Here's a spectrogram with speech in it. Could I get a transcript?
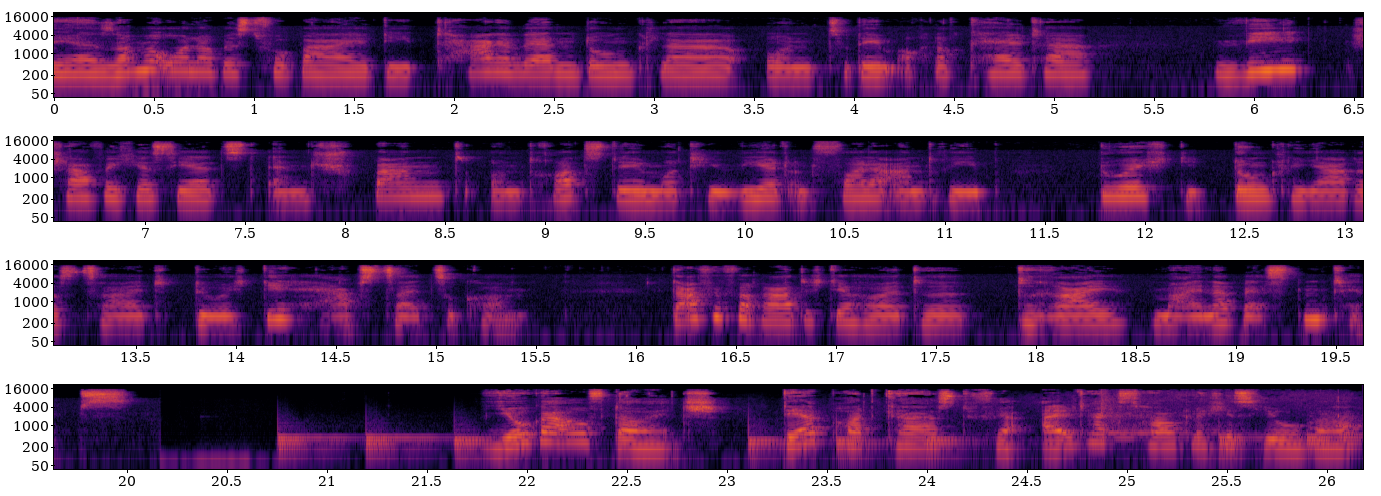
Der Sommerurlaub ist vorbei, die Tage werden dunkler und zudem auch noch kälter. Wie schaffe ich es jetzt entspannt und trotzdem motiviert und voller Antrieb durch die dunkle Jahreszeit, durch die Herbstzeit zu kommen? Dafür verrate ich dir heute drei meiner besten Tipps. Yoga auf Deutsch, der Podcast für alltagstaugliches Yoga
